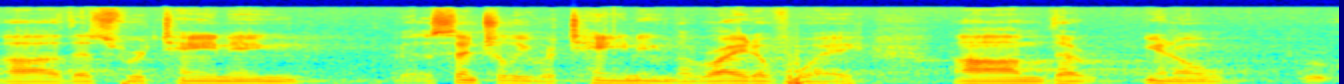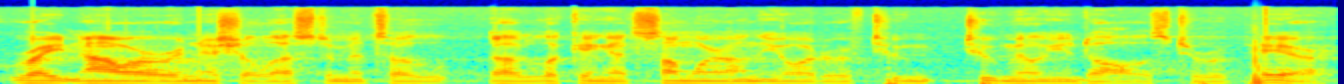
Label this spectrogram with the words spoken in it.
uh, that's retaining, essentially retaining the right-of-way, um, that, you know, right now, our initial estimates are, are looking at somewhere on the order of two, $2 million to repair.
